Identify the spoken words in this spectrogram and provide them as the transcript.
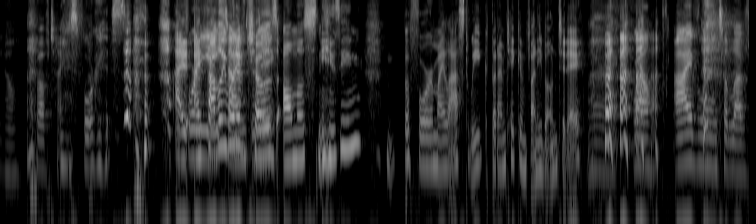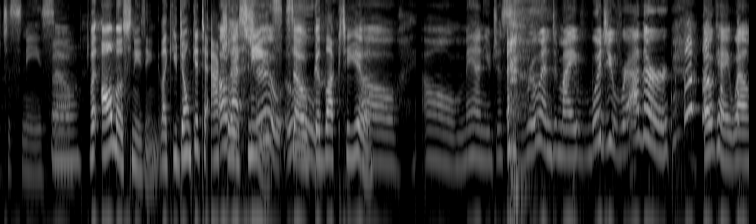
you know, 12 times four is. I, I probably would have chose almost sneezing before my last week, but I'm taking funny bone today. All right. Well, I've learned to love to sneeze. So. Oh, But almost sneezing. Like you don't get to oh, actually that's sneeze. So good luck to you. Oh, oh man, you just ruined my would you rather. Okay, well,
